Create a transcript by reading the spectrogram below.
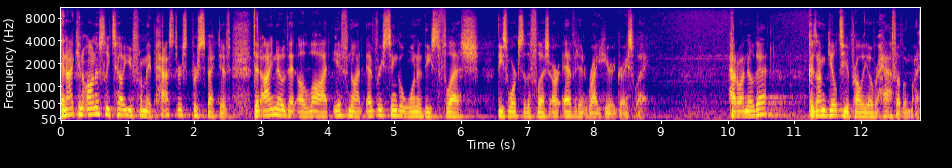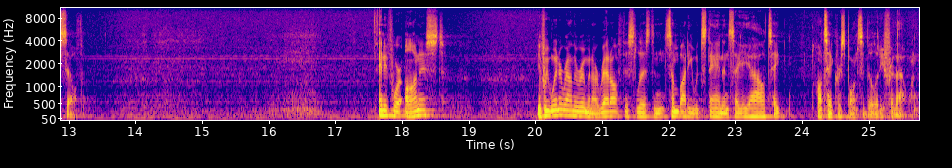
And I can honestly tell you from a pastor's perspective that I know that a lot, if not every single one of these flesh, these works of the flesh, are evident right here at Graceway. How do I know that? Because I'm guilty of probably over half of them myself. And if we're honest, if we went around the room and I read off this list and somebody would stand and say, Yeah, I'll take, I'll take responsibility for that one,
